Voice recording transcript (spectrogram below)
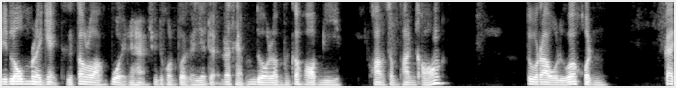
มีลมอะไรเงี้ยคือต้องระวังป่วยนะฮะช่วงที่คนป่วยกันเยอะด้วยแล้วแถมดวงเรามันก็พอมีความสัมพันธ์ของตัวเราหรือว่าคน ใกล้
